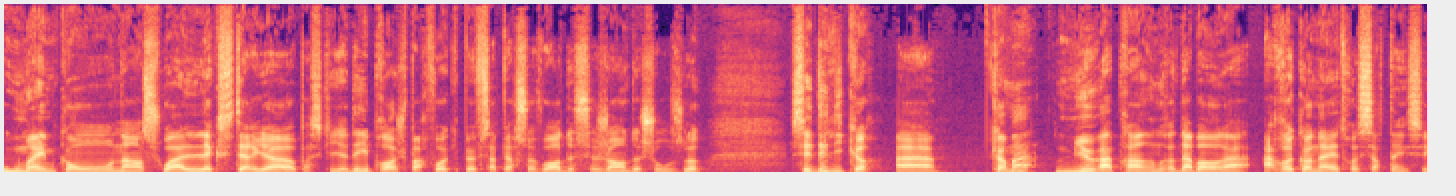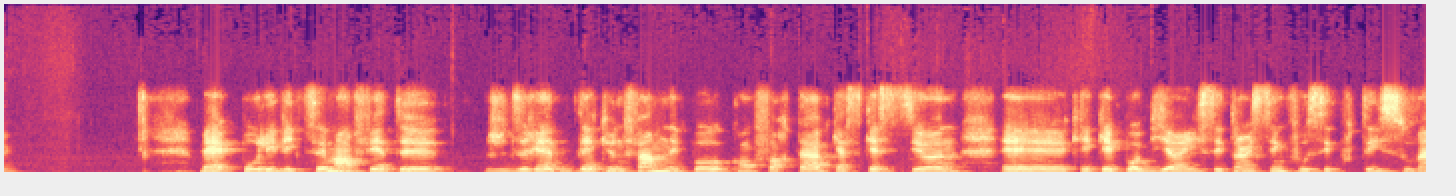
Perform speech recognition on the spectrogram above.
ou même qu'on en soit à l'extérieur, parce qu'il y a des proches parfois qui peuvent s'apercevoir de ce genre de choses-là. C'est délicat. comment mieux apprendre d'abord à, reconnaître certains signes? Bien, pour les victimes, en fait, euh, je dirais, dès qu'une femme n'est pas confortable, qu'elle se questionne, euh, qu'elle n'est pas bien, c'est un signe, il faut s'écouter. Souvent,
